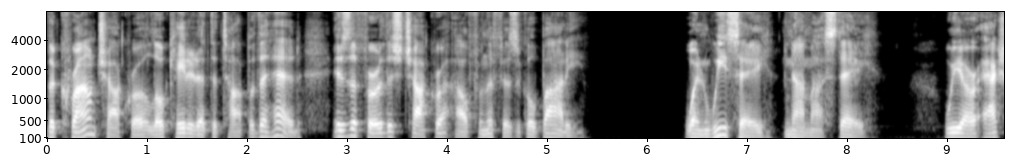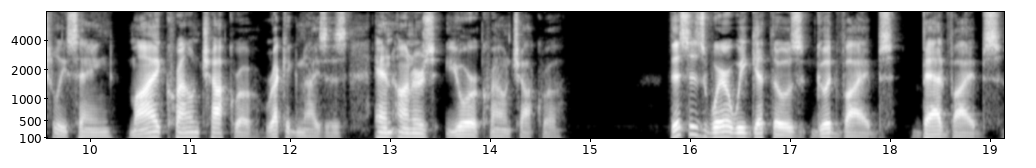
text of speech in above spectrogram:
The crown chakra, located at the top of the head, is the furthest chakra out from the physical body. When we say Namaste, we are actually saying, My crown chakra recognizes and honors your crown chakra. This is where we get those good vibes, bad vibes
